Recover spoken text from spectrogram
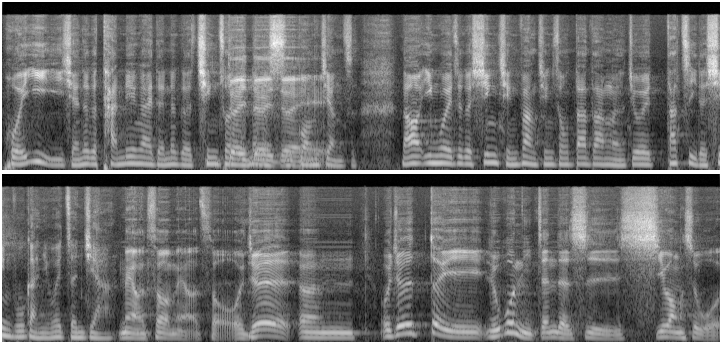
回忆以前那个谈恋爱的那个青春的那个时光这样子。然后因为这个心情放轻松，他当然就会他自己的幸福感也会增加。没有错，没有错。我觉得，嗯，我觉得对于如果你真的是希望是我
